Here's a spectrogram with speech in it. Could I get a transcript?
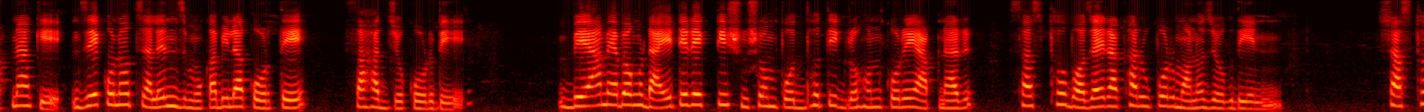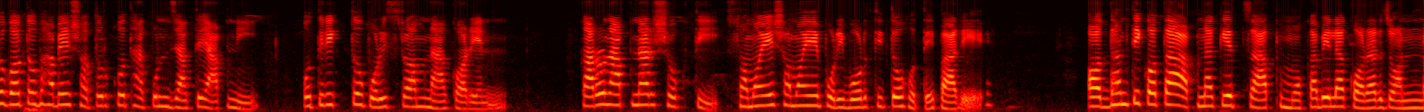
আপনাকে যে কোনো চ্যালেঞ্জ মোকাবিলা করতে সাহায্য করবে। ব্যায়াম এবং ডায়েটের একটি সুষম পদ্ধতি গ্রহণ করে আপনার স্বাস্থ্য বজায় রাখার উপর মনোযোগ দিন। স্বাস্থ্যগতভাবে সতর্ক থাকুন যাতে আপনি অতিরিক্ত পরিশ্রম না করেন, কারণ আপনার শক্তি সময়ে সময়ে পরিবর্তিত হতে পারে। অধ্যান্তিকতা আপনাকে চাপ মোকাবেলা করার জন্য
